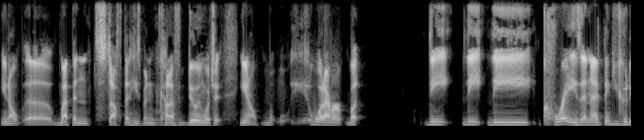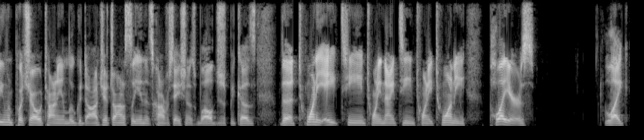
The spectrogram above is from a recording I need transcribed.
you know uh, weapon stuff that he's been kind of doing, which it, you know whatever. But the the the craze, and I think you could even put Ohtani and Luka Doncic honestly in this conversation as well, just because the 2018, 2019, 2020 players, like,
